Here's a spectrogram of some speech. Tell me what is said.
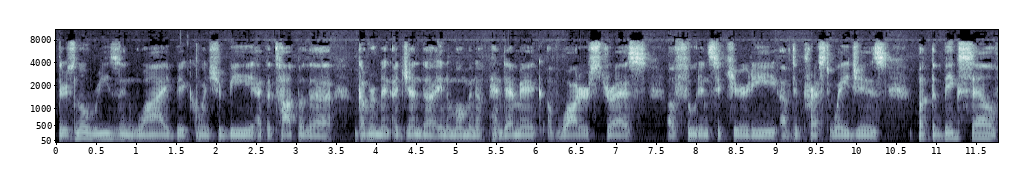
There's no reason why Bitcoin should be at the top of the government agenda in a moment of pandemic, of water stress, of food insecurity, of depressed wages. But the big sell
